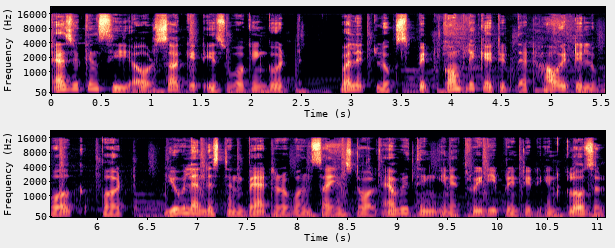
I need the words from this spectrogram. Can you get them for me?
As you can see our circuit is working good. Well it looks bit complicated that how it will work but you will understand better once I install everything in a 3D printed enclosure.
